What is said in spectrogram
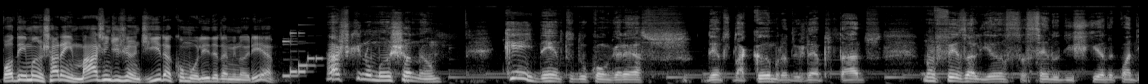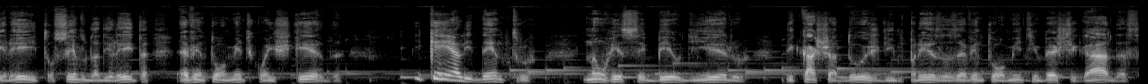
podem manchar a imagem de Jandira como líder da minoria? Acho que não mancha, não. Quem dentro do Congresso, dentro da Câmara dos Deputados, não fez aliança sendo de esquerda com a direita, ou sendo da direita, eventualmente com a esquerda? E quem ali dentro não recebeu dinheiro de caixa 2 de empresas eventualmente investigadas,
